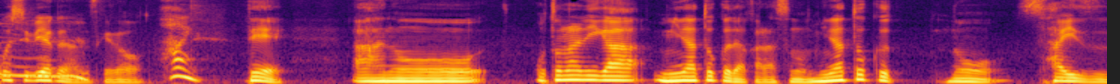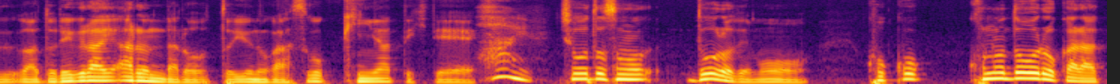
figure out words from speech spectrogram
こ渋谷区なんですけど、はい。で、あのーお隣が港区だから、その港区のサイズはどれぐらいあるんだろうというのがすごく気になってきて、はい。ちょうどその道路でも、ここ、この道路から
